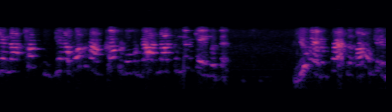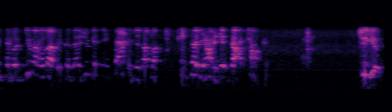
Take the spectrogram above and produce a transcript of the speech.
cannot talk, cannot walk around comfortable with God not communicating with them. You as a person, I don't care, but you're gonna love it because as you get these packages, I'm gonna tell you how to get God talking to you.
